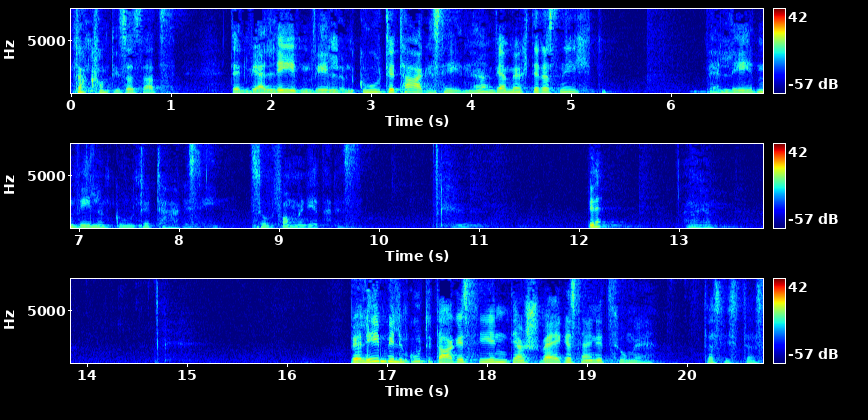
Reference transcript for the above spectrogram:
Und dann kommt dieser Satz, denn wer leben will und gute Tage sehen, ne? wer möchte das nicht? Wer leben will und gute Tage sehen. So formuliert er das. Bitte? Ah. Wer leben will und gute Tage sehen, der schweige seine Zunge. Das ist das,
